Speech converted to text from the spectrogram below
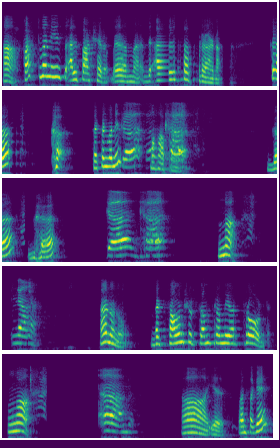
Ah, first one is alpakshara, um, the alpha prana. Ka, kha. Second one is mahaprana. Ga, gha, Ga Ga nga. Na Ah, no, no. That sound should come from your throat. Nga. Ah Ah, yes. Once again.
